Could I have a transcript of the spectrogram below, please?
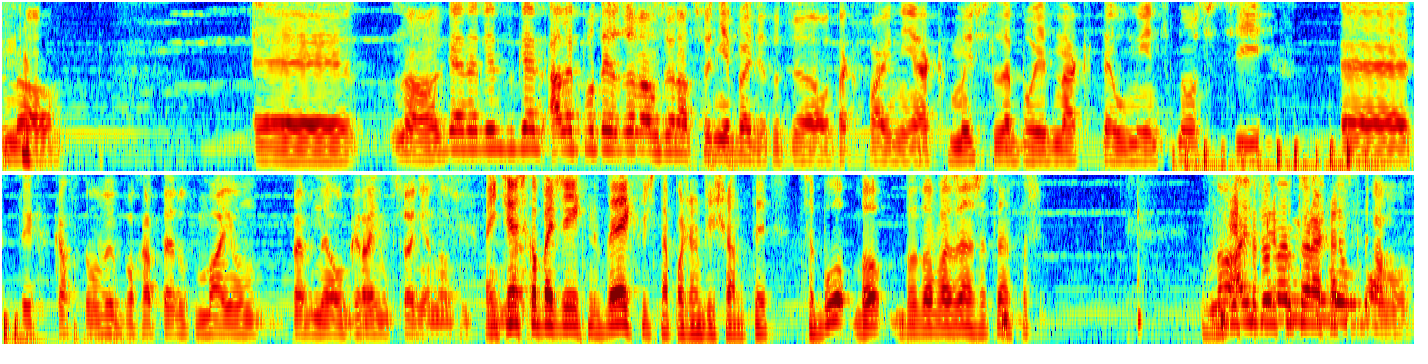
no. E, no, gen, więc gen, ale podejrzewam, że raczej nie będzie to działało tak fajnie jak myślę, bo jednak te umiejętności e, tych customowych bohaterów mają pewne ograniczenia narzucone. No i ciężko będzie ich wyekspić na poziom 10, co było, bo, bo zauważyłem, że często się... W No, a się nie udało.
